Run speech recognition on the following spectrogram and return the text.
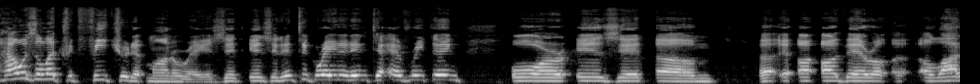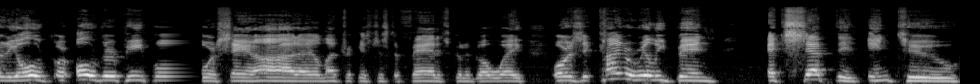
How is electric featured at Monterey? Is it is it integrated into everything, or is it? Um, uh, are, are, there a, a, lot of the old older people who are saying, "Ah, the electric is just a fad; it's going to go away," or has it kind of really been accepted into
